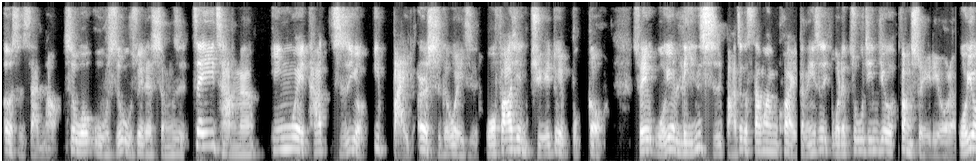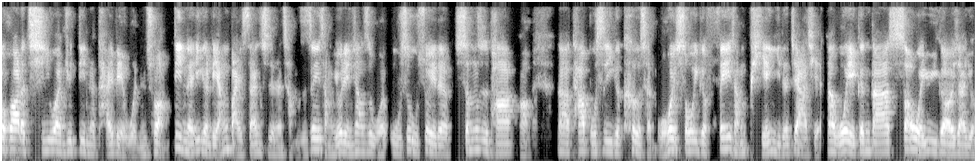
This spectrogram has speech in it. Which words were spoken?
二十三号是我五十五岁的生日，这一场呢，因为它只有一百二十个位置，我发现绝对不够。所以我又临时把这个三万块，等于是我的租金就放水流了。我又花了七万去订了台北文创，订了一个两百三十人的场子。这一场有点像是我五十五岁的生日趴啊。那它不是一个课程，我会收一个非常便宜的价钱。那我也跟大家稍微预告一下，有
